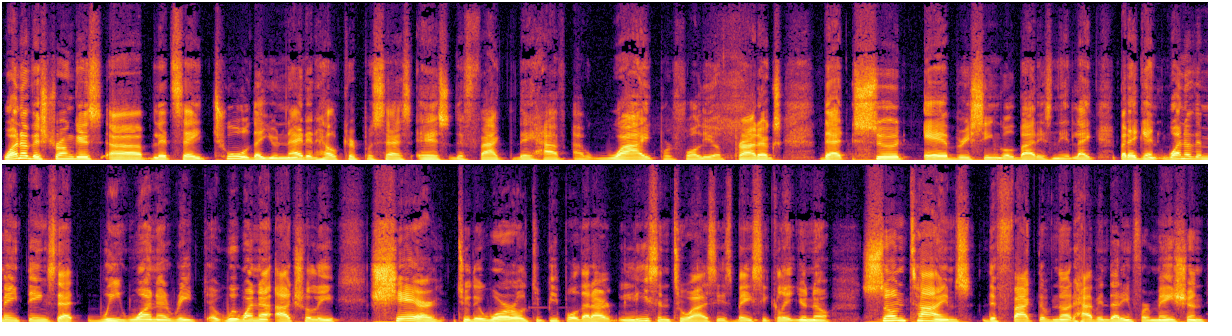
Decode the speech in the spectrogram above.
one of the strongest, uh, let's say, tool that United Healthcare possess is the fact they have a wide portfolio of products that suit every single body's need. Like, but again, one of the main things that we want to read, uh, we want to actually share to the world, to people that are listening to us, is basically, you know, sometimes the fact of not having that information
